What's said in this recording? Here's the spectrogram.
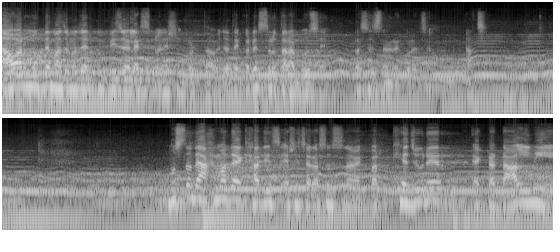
দাওয়ার মধ্যে মাঝে মাঝে এরকম ভিজুয়াল এক্সপ্লেনেশন করতে হবে, যাতে করে শ্রোতারা বুঝে, রাসূল ইসলাম করেছেন। আচ্ছা। মুসনাদে আহমদে এক হাদিস এসেছে, রাসূল ইসলাম একবার খেজুরের একটা ডাল নিয়ে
